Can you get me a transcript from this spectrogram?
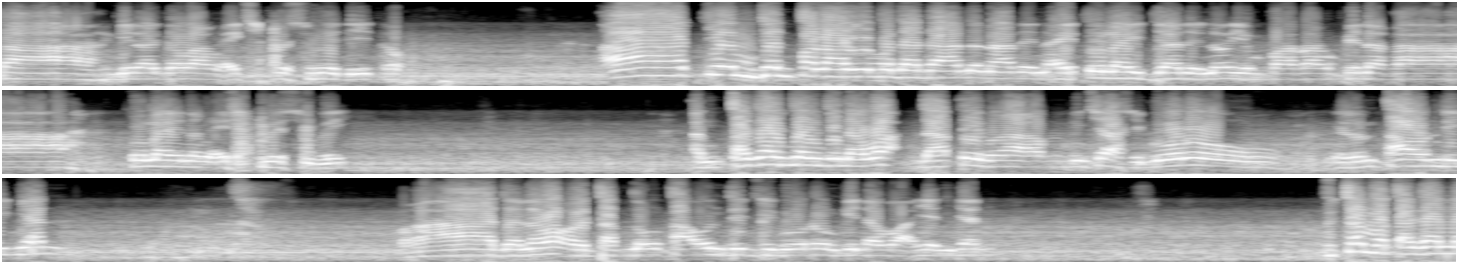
sa ginagawang expressway dito. At yun, dyan pala yung madadaanan natin ay tulay dyan, you know, yung parang pinaka tulay ng expressway. Ang tagal niyang ginawa dati mga probinsya, siguro ilang taon din yan. Mga dalawa o tatlong taon din siguro ang ginawa yan dyan. Basta matagal.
